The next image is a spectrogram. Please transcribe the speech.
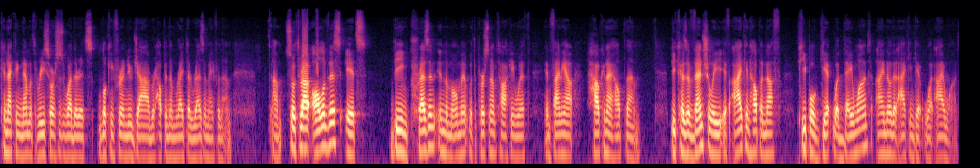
connecting them with resources, whether it's looking for a new job or helping them write their resume for them. Um, so throughout all of this, it's being present in the moment with the person I'm talking with and finding out how can I help them. Because eventually, if I can help enough people get what they want, I know that I can get what I want.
